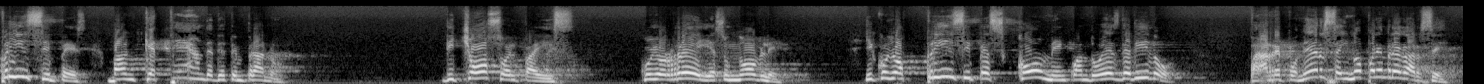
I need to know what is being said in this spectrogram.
príncipes banquetean desde temprano. Dichoso el país cuyo rey es un noble y cuyos príncipes comen cuando es debido, para reponerse y no para embriagarse.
